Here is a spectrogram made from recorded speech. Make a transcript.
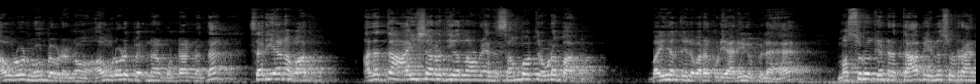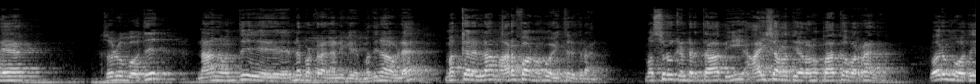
அவங்களோட நோன்பு விடணும். அவங்களோட பெருநாள் கொண்டாடணும் தான் சரியான வாதம். அதைத்தான் ஆயிஷா ரதியல்லாவுடைய அந்த சம்பவத்தில் கூட பார்க்கணும். பைஹத்தில் வரக்கூடிய அறிவிப்பில் மஸ்ரூக் என்ற தாபி என்ன சொல்கிறாங்க சொல்லும்போது நாங்கள் வந்து என்ன பண்ணுறாங்க அன்றைக்கி மதினாவில்? மக்கள் எல்லாம் அரஃபா நோன்பு வைத்திருக்கிறாங்க. மஸ்ரூக் என்ற தாபி ஆயிஷா ரதியல்லாவை பார்க்க வர்றாங்க. வரும்போது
